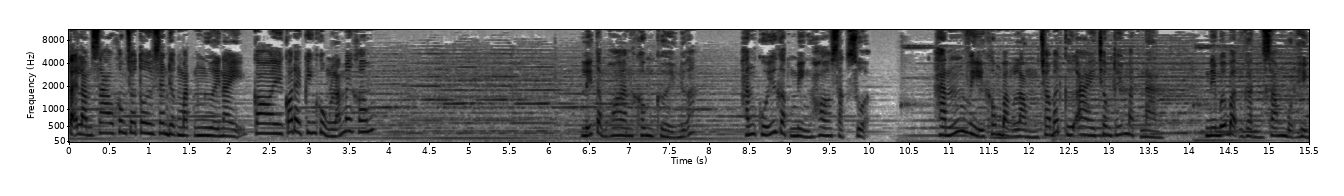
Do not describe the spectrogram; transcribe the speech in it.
Tại làm sao không cho tôi xem được mặt người này Coi có đẹp kinh khủng lắm hay không? Lý Tẩm Hoan không cười nữa. Hắn cúi gặp mình ho sặc sụa. Hắn vì không bằng lòng cho bất cứ ai trông thấy mặt nàng, Nên mới bận gần xong một hình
